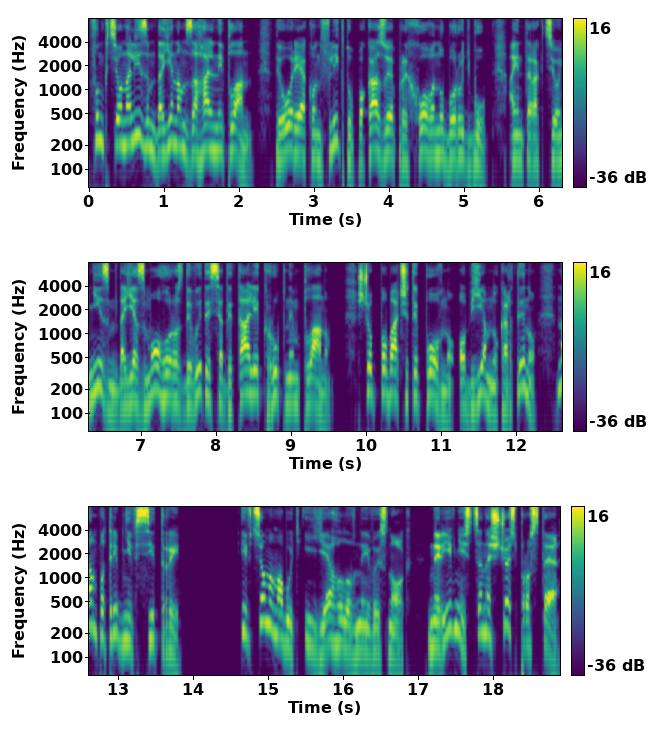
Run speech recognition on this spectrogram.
Функціоналізм дає нам загальний план. Теорія конфлікту показує приховану боротьбу, а інтеракціонізм дає змогу роздивитися деталі крупним планом. Щоб побачити повну об'ємну картину, нам потрібні всі три. І в цьому, мабуть, і є головний висновок. Нерівність це не щось просте,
